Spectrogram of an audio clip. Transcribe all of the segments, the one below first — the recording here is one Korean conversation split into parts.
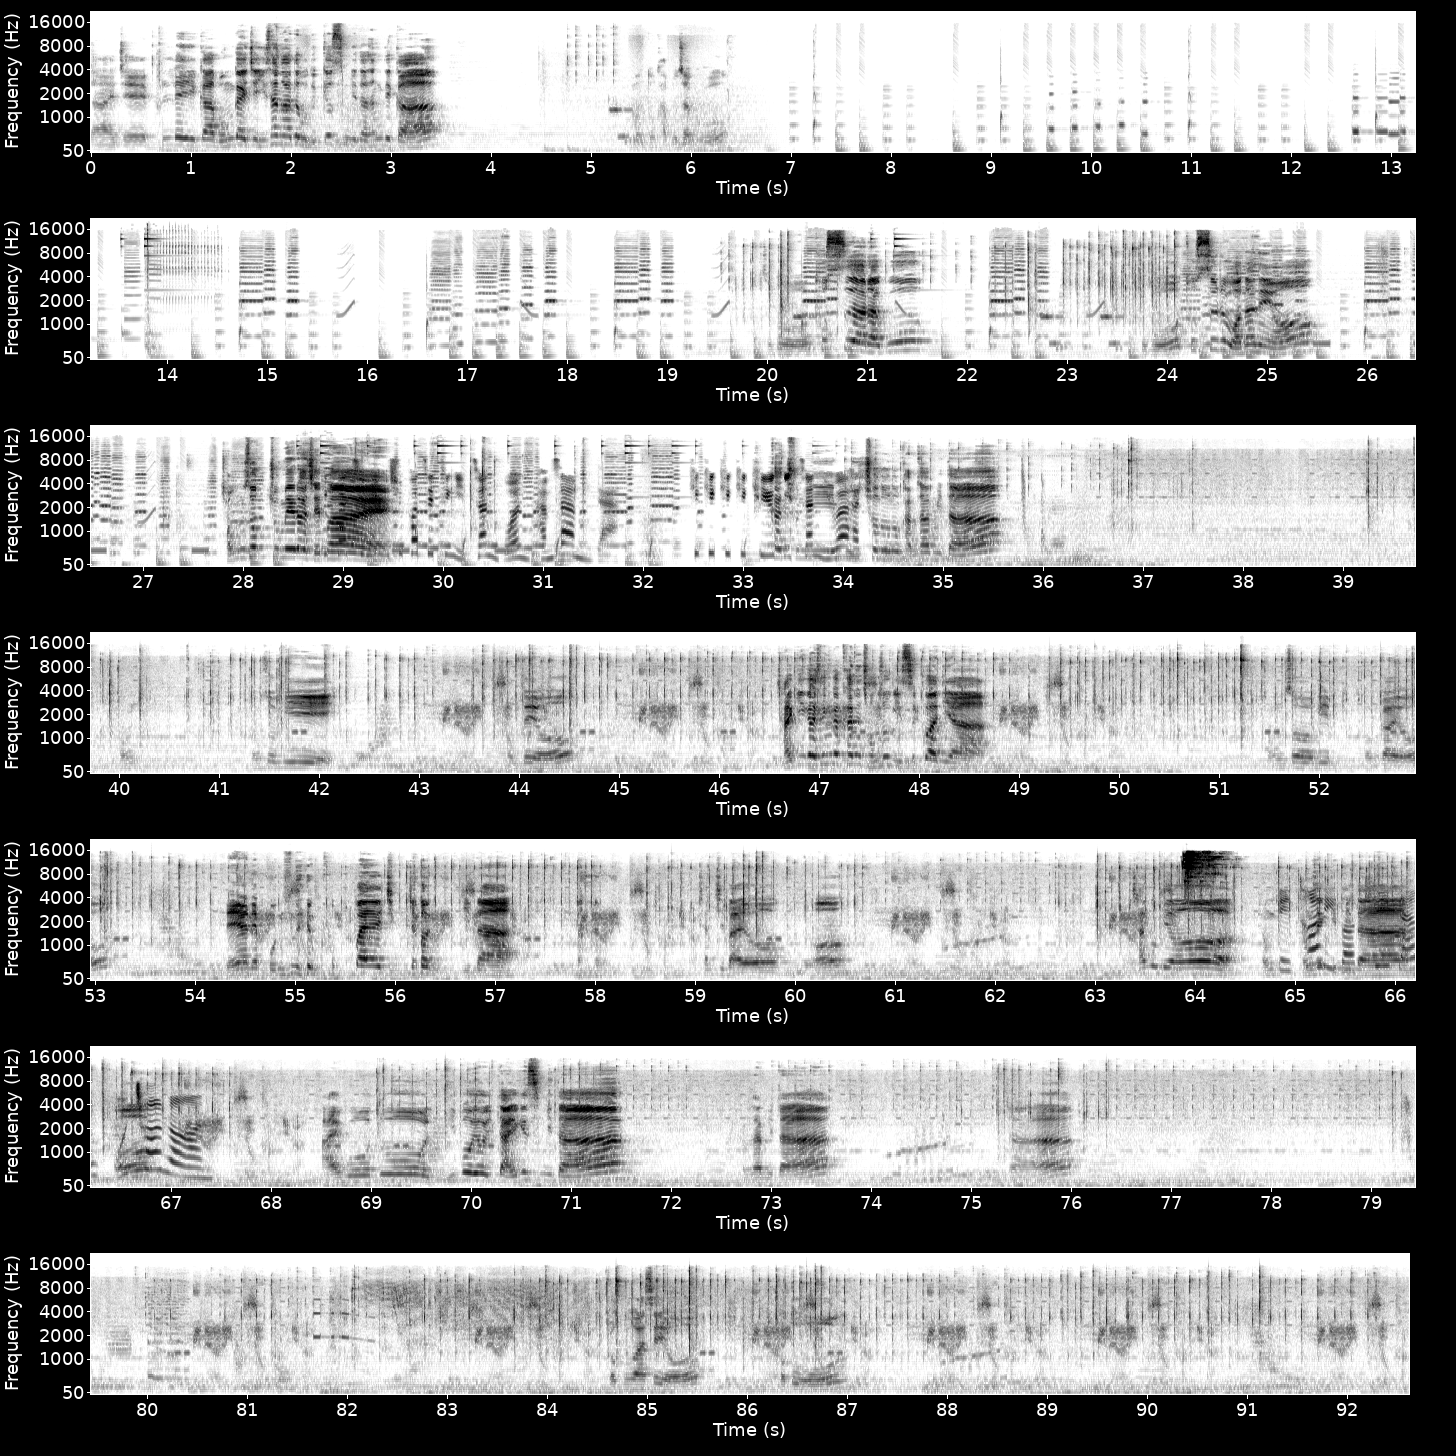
자 이제 플레이가 뭔가 이제 이상하다고 느꼈습니다 상대가. 한번 또 가보자고. 그리고 토스하라고? 그리고 토스를 원하네요 정석 좀 해라 제발 피카츄님 슈퍼채팅 2,000원 감사합니다. 키키키키키우 극찬 피카츄님 또 유아 하트 2,000원 감사합니다. 정, 정석이 어때요? 자기가 생각하는 정석이 있을 거 아니야. 정석이 뭔가요? 내 안에 본능 폭발 직전이다. 참지 마요. 어? 참으면 병, 병 배터리버 생깁니다. 어? 5,000원. 아이고 또 입어요. 일단 알겠습니다. 감사합니다. 자. 거부하세요. 저도 온.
